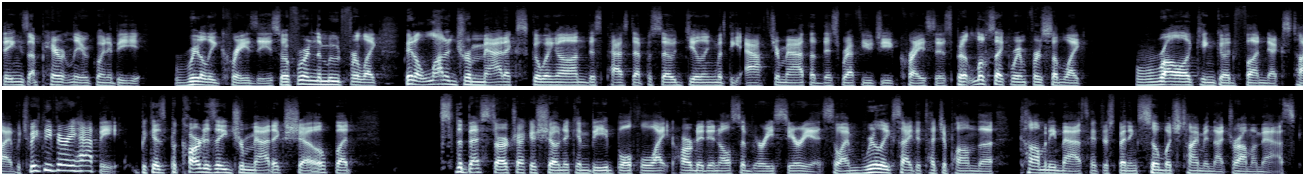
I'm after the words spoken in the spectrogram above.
things apparently are going to be really crazy. So if we're in the mood for like, we had a lot of dramatics going on this past episode dealing with the aftermath of this refugee crisis, but it looks like we're in for some like rollicking good fun next time, which makes me very happy because Picard is a dramatic show, but the best Star Trek has shown it can be both lighthearted and also very serious. So I'm really excited to touch upon the comedy mask after spending so much time in that drama mask.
